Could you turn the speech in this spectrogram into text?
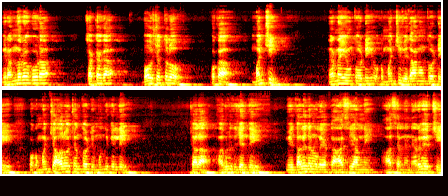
మీరందరూ కూడా చక్కగా భవిష్యత్తులో ఒక మంచి నిర్ణయంతో ఒక మంచి విధానంతో ఒక మంచి ఆలోచనతో ముందుకెళ్ళి చాలా అభివృద్ధి చెంది మీ తల్లిదండ్రుల యొక్క ఆశయాల్ని ఆశల్ని నెరవేర్చి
